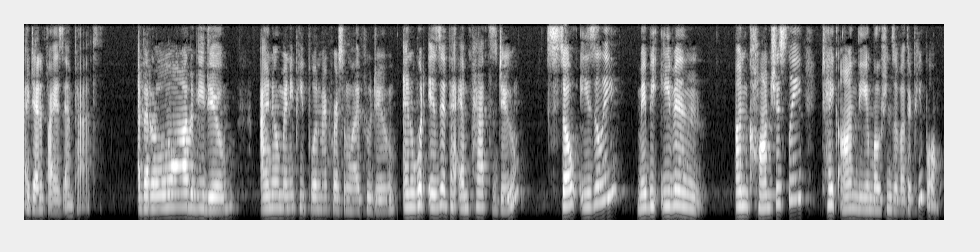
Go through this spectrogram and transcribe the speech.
identify as empaths? I bet a lot of you do. I know many people in my personal life who do. And what is it that empaths do? So easily, maybe even unconsciously take on the emotions of other people.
